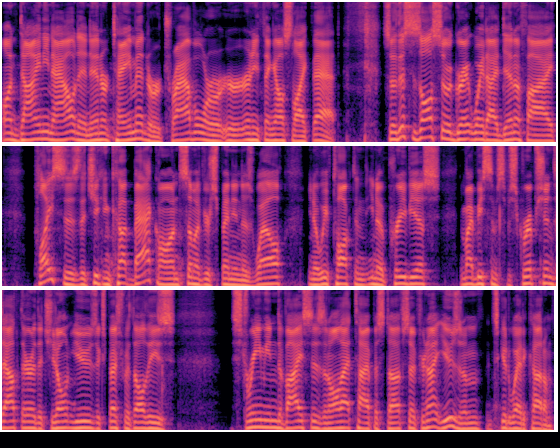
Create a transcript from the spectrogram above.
on dining out and entertainment or travel or, or anything else like that. So, this is also a great way to identify places that you can cut back on some of your spending as well. You know, we've talked in, you know, previous there might be some subscriptions out there that you don't use, especially with all these streaming devices and all that type of stuff. So if you're not using them, it's a good way to cut them.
